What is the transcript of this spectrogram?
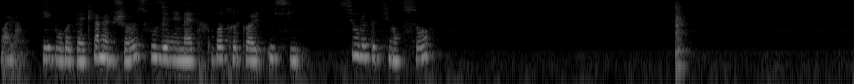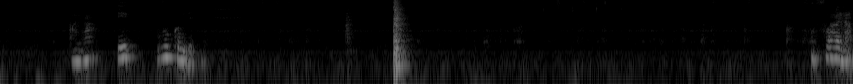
Voilà. Et vous refaites la même chose. Vous venez mettre votre colle ici sur le petit morceau. Voilà. Et vous collez. Voilà.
